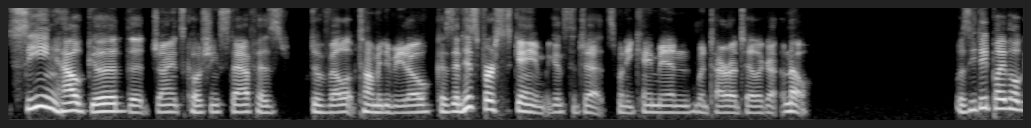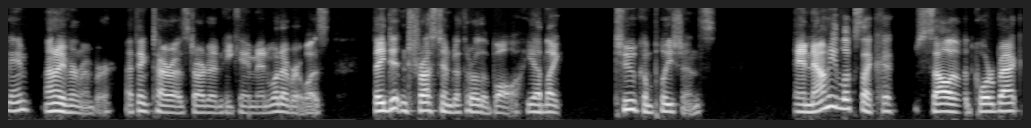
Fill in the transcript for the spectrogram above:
Seeing how good the Giants coaching staff has developed Tommy DeVito, because in his first game against the Jets, when he came in when Tyrod Taylor got no. Was he did play the whole game? I don't even remember. I think Tyrod started and he came in, whatever it was. They didn't trust him to throw the ball. He had like two completions. And now he looks like a solid quarterback.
